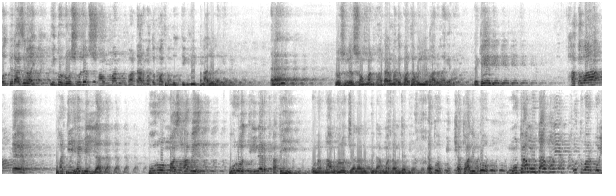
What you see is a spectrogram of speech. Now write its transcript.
বলতে রাজি নয় কিন্তু রসুলের সম্মান ঘটার মতো কথা বলতে গেলে ভালো লাগে না। হ্যাঁ? রসুলের সম্মান ঘটার মতো কথা বললে ভালো লাগে না। দেখেন ফাতোয়া এ, ফাতিহে মিল্লাত পুরো মাযহাবের, পুরো দিনের ফাকি। ওনার নাম হলো জালালউদ্দিন আহমদ আমজাদি। এত বিখ্যাত গো, মোটা মোটা বইয়ে ফতোয়ার বই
